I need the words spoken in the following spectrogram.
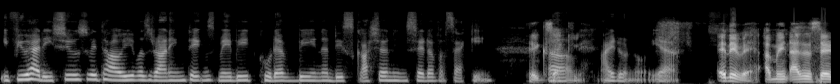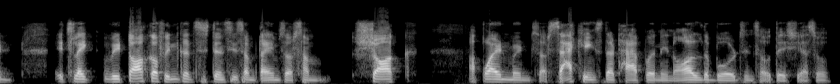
if you had issues with how he was running things, maybe it could have been a discussion instead of a sacking. Um, Exactly. I don't know. Yeah. anyway i mean as i said it's like we talk of inconsistency sometimes or some shock appointments or sackings that happen in all the boards in south asia so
